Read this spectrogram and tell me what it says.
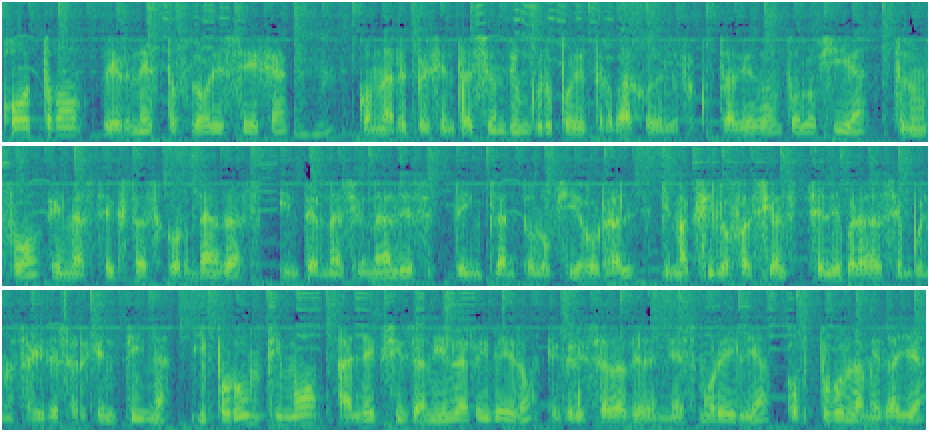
Otro, Ernesto Flores Ceja, uh -huh. con la representación de un grupo de trabajo de la Facultad de Odontología, triunfó en las sextas jornadas internacionales de implantología oral y maxilofacial celebradas en Buenos Aires, Argentina. Y por último, Alexis Daniela Rivero, egresada de la Inés Morelia, obtuvo la medalla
